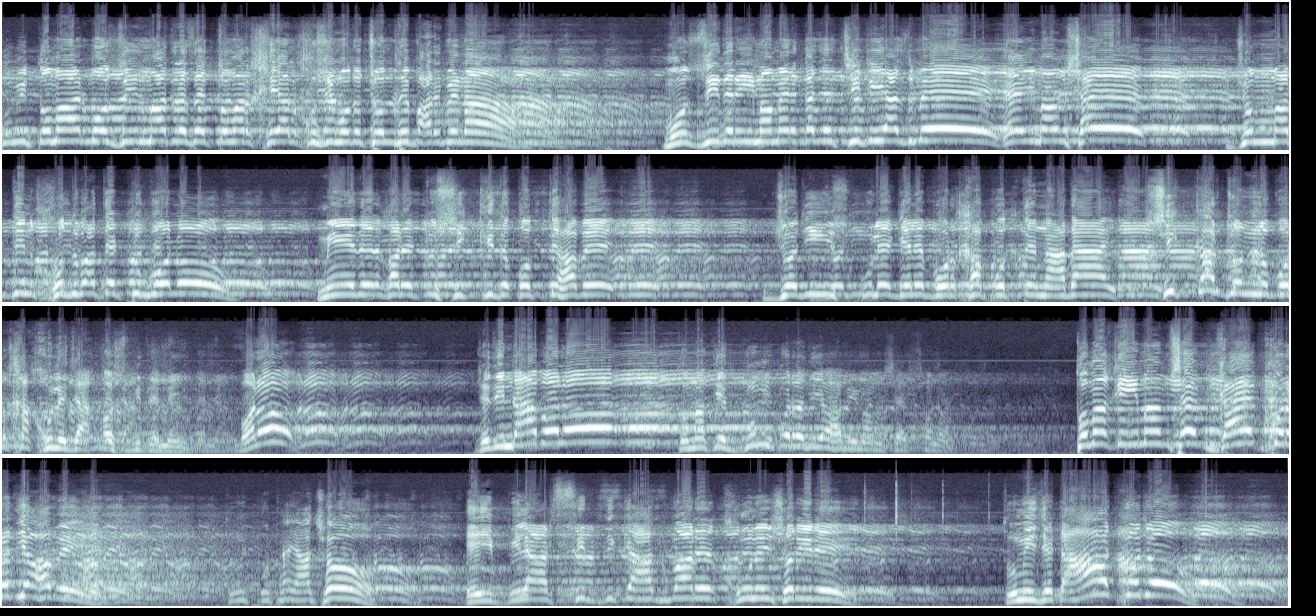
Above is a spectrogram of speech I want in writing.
তুমি তোমার মসজিদ মাদ্রাসায় তোমার খেয়াল খুশি মতো চলতে পারবে না। মসজিদের ইমামের কাছে চিঠি আসবে। এই ইমাম সাহেব, জুম্মার দিন খুদবাতে একটু বলো। মেয়েদের ঘরে একটু শিক্ষিত করতে হবে। যদি স্কুলে গেলে বোরখা পরতে না দেয়, শিক্ষার জন্য বোরখা খুলে যাক, অসুবিধে নেই। বলো। যদি না বলো, তোমাকে গুম করে দেওয়া হবে ইমাম সাহেব, শোনো। তোমাকে ইমাম সাহেব গায়েব করে দেওয়া হবে। তুমি কোথায় আছো? এই বিলাট সিদ্দিকে আকবরের খুনের শরীরে। তুমি যেটা আজ বোঝো,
